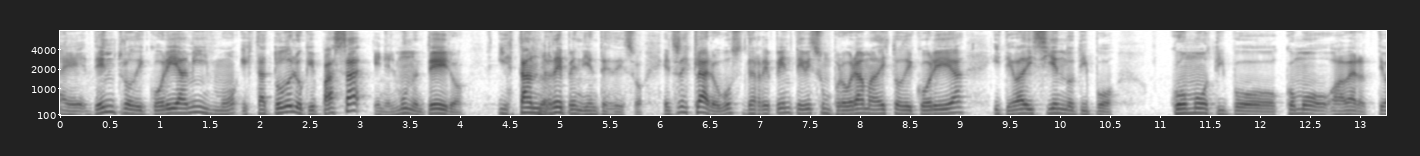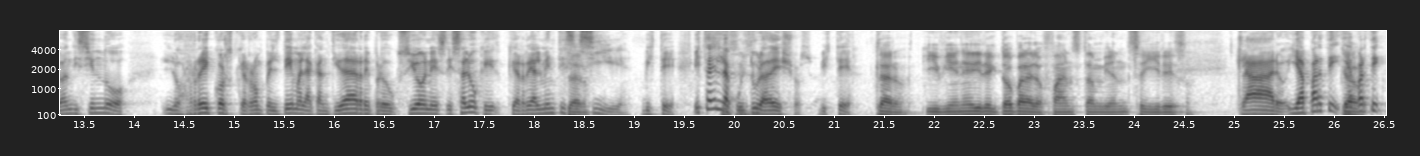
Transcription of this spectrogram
eh, dentro de Corea mismo, está todo lo que pasa en el mundo entero. Y están Claro. re pendientes de eso. Entonces, claro, vos de repente ves un programa de esto de Corea y te va diciendo, tipo, cómo, tipo, cómo, a ver, te van diciendo los récords que rompe el tema, la cantidad de reproducciones. Es algo que, que realmente Claro. se sigue, ¿viste? Está en Sí, la sí, cultura sí. de ellos, ¿viste? Claro, y viene directo para los fans también seguir eso. Claro, y aparte, y aparte,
